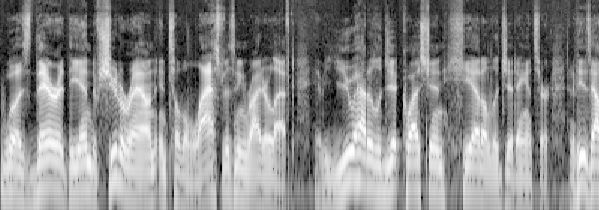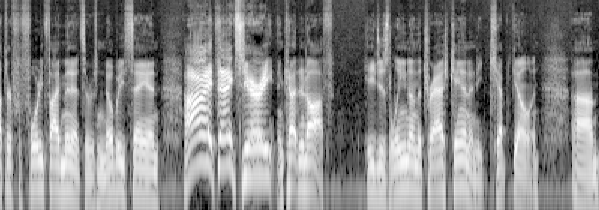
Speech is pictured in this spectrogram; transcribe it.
was there at the end of shoot around until the last visiting writer left. If you had a legit question, he had a legit answer. And if he was out there for 45 minutes, there was nobody saying, All right, thanks, Jerry, and cutting it off. He just leaned on the trash can and he kept going. Um,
